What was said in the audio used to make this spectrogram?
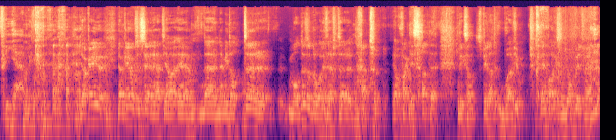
för jävligt. Jag kan ju, jag kan ju också säga det att jag, eh, där, när min dotter mådde så dåligt efter att jag faktiskt hade liksom spelat oavgjort. Det var liksom jobbigt för henne.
